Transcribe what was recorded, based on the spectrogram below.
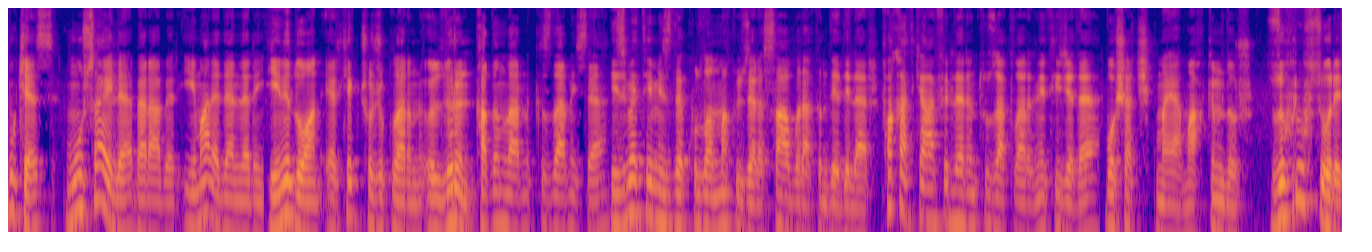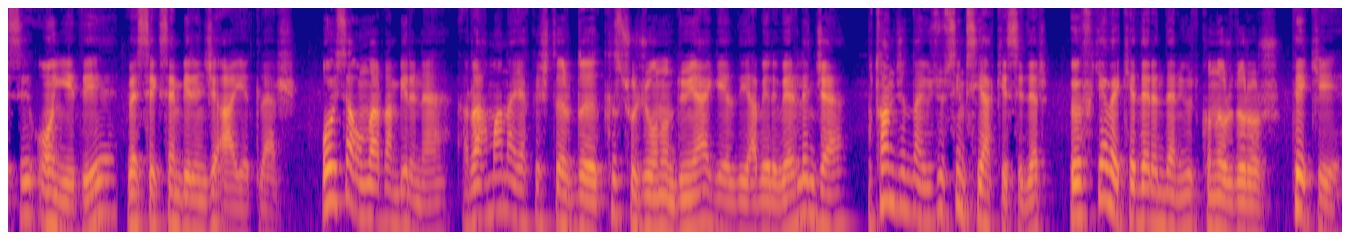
bu kez Musa ile beraber iman edenlerin yeni doğan erkek çocuklarını öldürün, kadınlarını kızlarını ise hizmetimizde kullanmak üzere sağ bırakın dediler. Fakat kafirlerin tuzakları neticede boşa çıkmaya mahkumdur. Zuhruf suresi 17 ve 81. ayetler. Oysa onlardan birine Rahman'a yakıştırdığı kız çocuğunun dünyaya geldiği haberi verilince utancından yüzü simsiyah kesilir, öfke ve kederinden yutkunur durur. De ki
